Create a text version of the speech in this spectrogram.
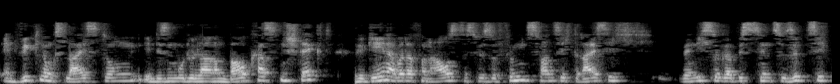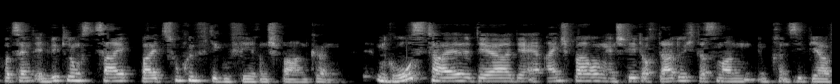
Entwicklungsleistung in diesen modularen Baukasten steckt. Wir gehen aber davon aus, dass wir so 25, 30, wenn nicht sogar bis hin zu 70 Prozent Entwicklungszeit bei zukünftigen Fähren sparen können. ein Großteil der, der Einsparungen entsteht auch dadurch, dass man im Prinzip ja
